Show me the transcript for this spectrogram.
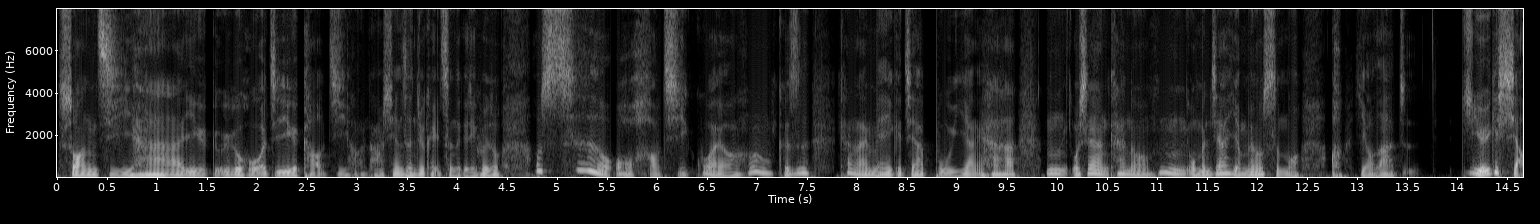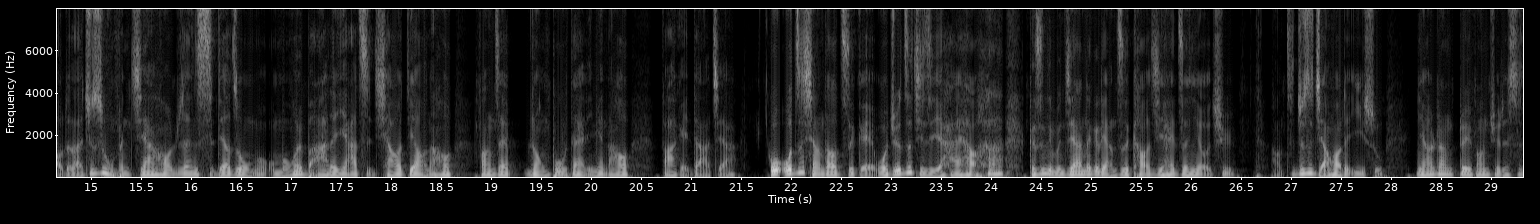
双鸡哈，一个一个火鸡，一个烤鸡哈。然后先生就可以趁这个机会说：“哦，是哦，哦，好奇怪哦，哼，可是看来每一个家不一样，哈哈。嗯，我想想看哦，嗯，我们家有没有什么？哦，有啦，就就有一个小的啦，就是我们家哈，人死掉之后，我们我们会把他的牙齿敲掉，然后放在绒布袋里面，然后发给大家。”我我只想到这个，我觉得这其实也还好哈。可是你们家那个两只烤鸡还真有趣，好，这就是讲话的艺术。你要让对方觉得是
